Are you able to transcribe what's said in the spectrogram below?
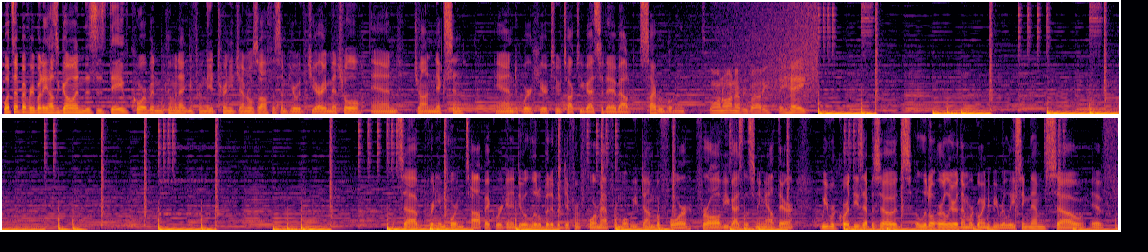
What's up, everybody? How's it going? This is Dave Corbin coming at you from the Attorney General's office. I'm here with Jerry Mitchell and Jon Nixon, and we're here to talk to you guys today about cyberbullying. What's going on, everybody? Hey, hey. It's a pretty important topic. We're going to do a little bit of a different format from what we've done before. For all of you guys listening out there, we record these episodes a little earlier than we're going to be releasing them. So if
